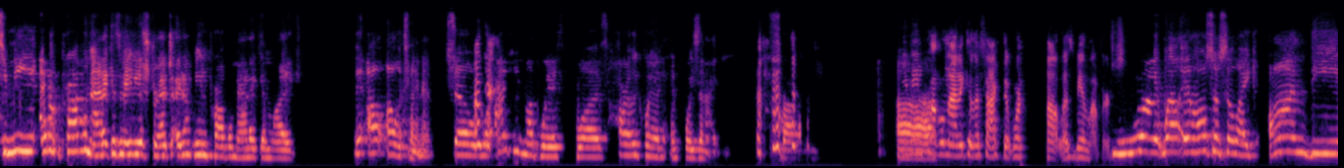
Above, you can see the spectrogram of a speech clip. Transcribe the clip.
to me, I don't problematic is maybe a stretch. I don't mean problematic and like I'll I'll explain it. So Okay. what I came up with was Harley Quinn and Poison Ivy. From, You mean uh, problematic in the fact that we're not lesbian lovers? Right. Well, and also, so like on the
